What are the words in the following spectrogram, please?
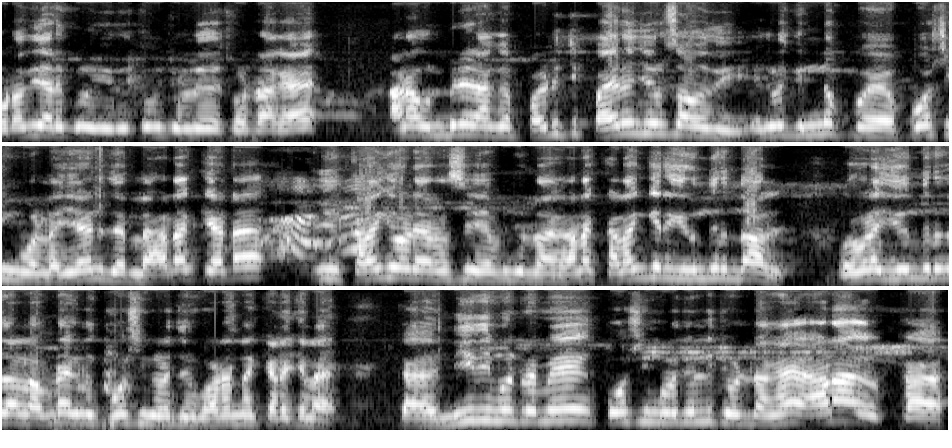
உடனடியா இருக்கும் இருக்கும்னு சொல்லி சொல்றாங்க. ஆனால் உண்மையிலே நாங்கள் படித்து பதினஞ்சு வருஷம் ஆகுது. எங்களுக்கு இன்னும் போஸ்டிங் போடல. ஏன்னு தெரியல. ஆனால் கேட்டால் இது கலைஞரோட அரசு அப்படின்னு சொல்றாங்க. ஆனால் கலைஞர் இருந்திருந்தால் ஒருவேளை இருந்திருந்தால் அப்படின்னா எங்களுக்கு போஸ்டிங் கிடைச்சிருக்கும். ஆனால் கிடைக்கல. க- நீதிமன்றமே போஸ்டிங் போட சொல்லி சொல்லிட்டாங்க. ஆனால் க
